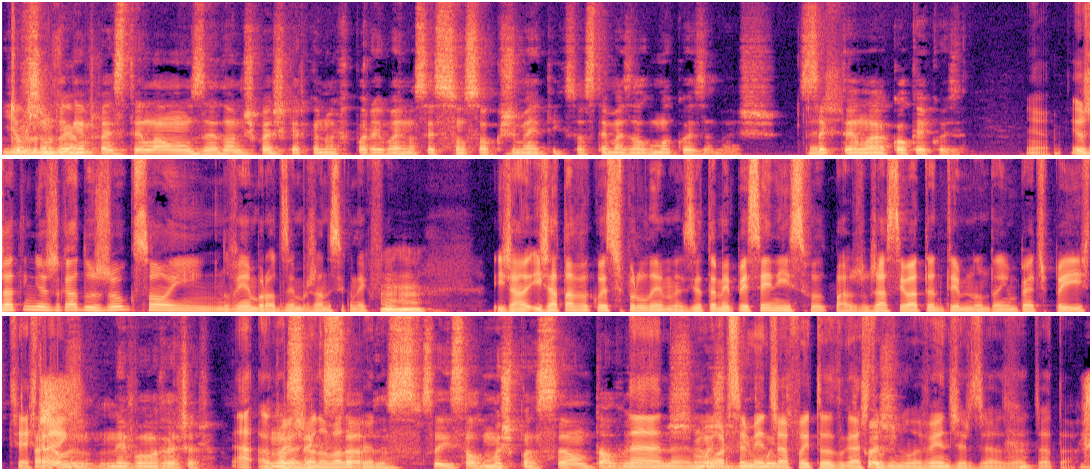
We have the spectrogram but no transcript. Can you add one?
E a versão do Game Pass tem lá uns add-ons quaisquer que eu não reparei bem. Não sei se são só cosméticos ou se tem mais alguma coisa, mas pois. sei que tem lá qualquer coisa. Yeah. Eu já tinha jogado o jogo só em novembro ou dezembro, já não sei quando é que foi. Uhum. E já, e já estava com esses problemas. Eu também pensei nisso. Pá, já saiu há tanto tempo, não tenho patch para isto. É ah, nem vão arranjar. Ah, agora já não vale a pena. Se saísse alguma expansão, talvez. Não, não, não. o orçamento já foi todo gasto pois. ali no Avengers. Já está. Já,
